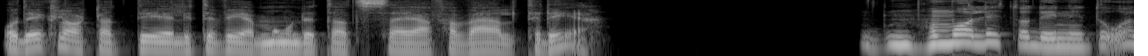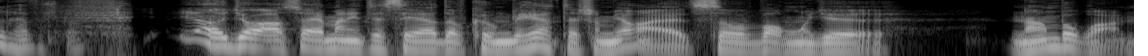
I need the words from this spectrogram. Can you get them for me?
Och det är klart att det är lite vemodigt att säga farväl till det. Hon var lite av din idol har jag förstått. Ja, ja, alltså är man intresserad av kungligheter som jag är så var hon ju number one.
